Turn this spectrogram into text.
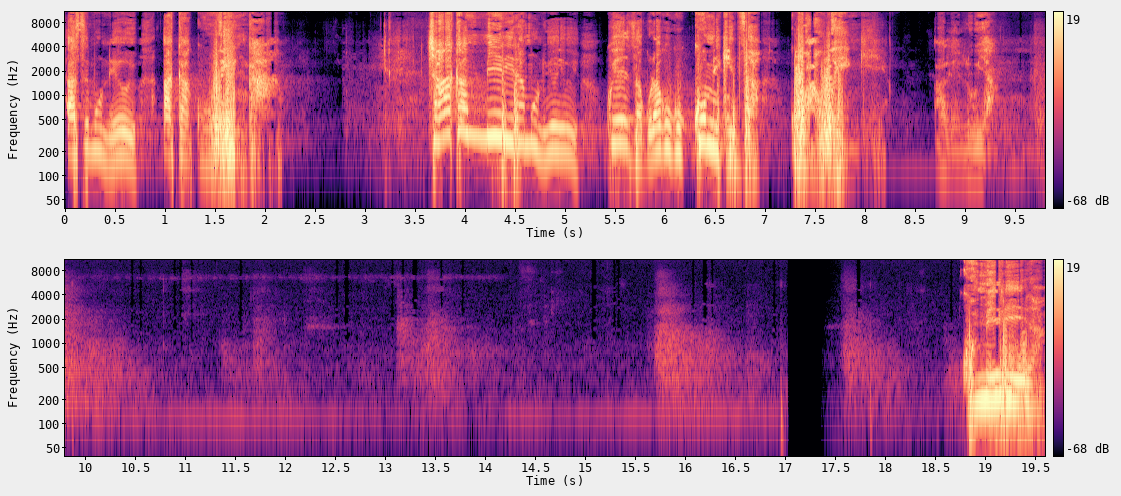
Asi munhu iyoyo akakuwenga chaakamirira munhu iyoyoyo kuedza kuda kukukumikidza kuvawengi aleluya kumirira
